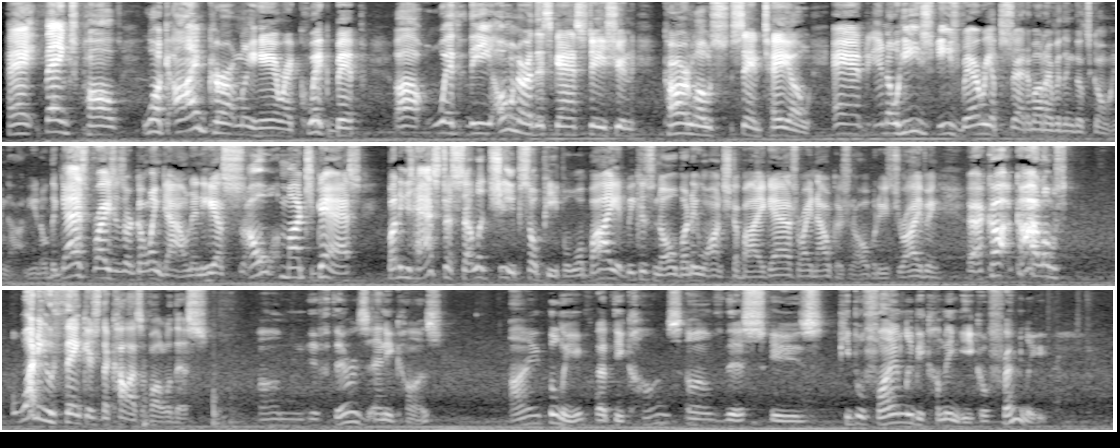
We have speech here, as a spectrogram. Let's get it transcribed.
Hey, thanks, Paul. Look, I'm currently here at Quick Bip uh, with the owner of this gas station, Carlos Santeo, and you know he's he's very upset about everything that's going on. You know the gas prices are going down, and he has so much gas, but he has to sell it cheap so people will buy it because nobody wants to buy gas right now because nobody's driving. Uh, Car- Carlos, what do you think is the cause of all of this? Um, if there is any cause, I believe that the cause of this is people finally becoming eco-friendly.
